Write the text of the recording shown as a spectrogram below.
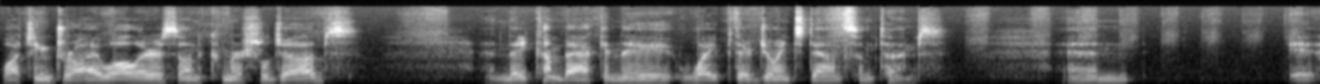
watching drywallers on commercial jobs, and they come back and they wipe their joints down sometimes, and it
